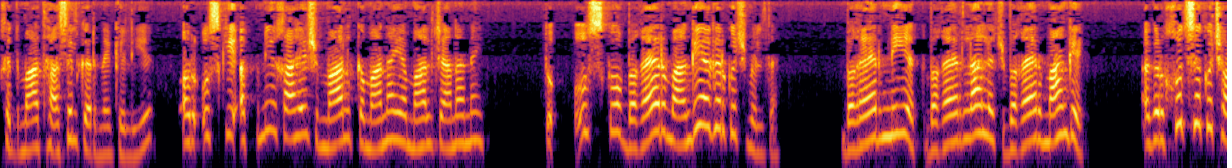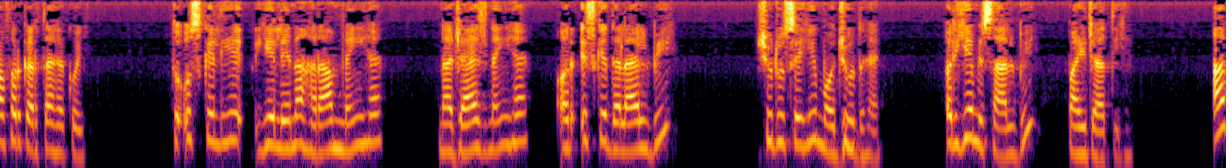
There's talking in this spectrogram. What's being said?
خدمات حاصل کرنے کے لیے اور اس کی اپنی خواہش مال کمانا یا مال چانا نہیں، تو اس کو بغیر مانگے اگر کچھ ملتا ہے، بغیر نیت، بغیر لالچ، بغیر مانگے اگر خود سے کچھ آفر کرتا ہے کوئی، تو اس کے لیے یہ لینا حرام نہیں ہے، ناجائز نہیں ہے اور اس کے دلائل بھی شروع سے ہی موجود ہیں اور یہ مثال بھی پائی جاتی ہے۔ اب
